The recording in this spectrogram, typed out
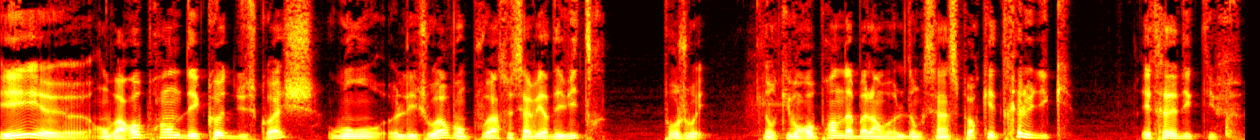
Et euh, on va reprendre des codes du squash où les joueurs vont pouvoir se servir des vitres pour jouer. Donc ils vont reprendre la balle en vol. Donc c'est un sport qui est très ludique et très addictif.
